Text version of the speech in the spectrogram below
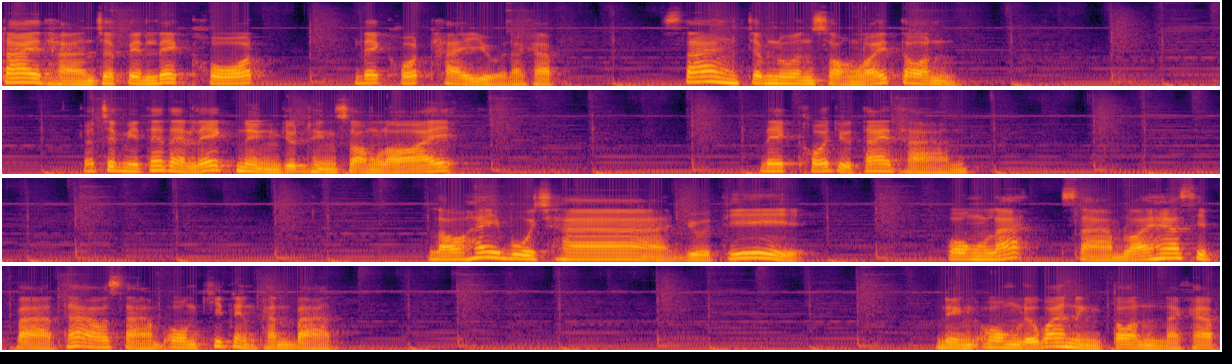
ใต้ฐานจะเป็นเลขโค้ด เลขโค้ดไทยอยู่นะครับ สร้างจำนวน 200 ตน ก็จะมีตั้งแต่เลข 1 จนถึง 200 เลขโค้ดอยู่ใต้ฐาน เราให้บูชาอยู่ที่องค์ละ 350 บาท ถ้าเอา 3 องค์คิด 1,000 บาท 1 องค์หรือว่า 1ตนนะครับ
